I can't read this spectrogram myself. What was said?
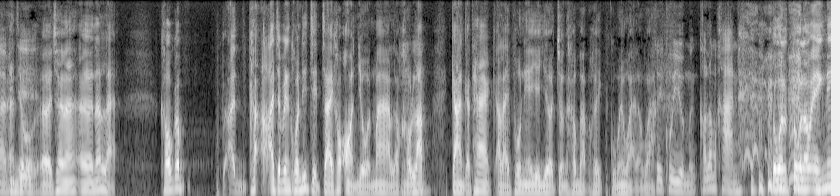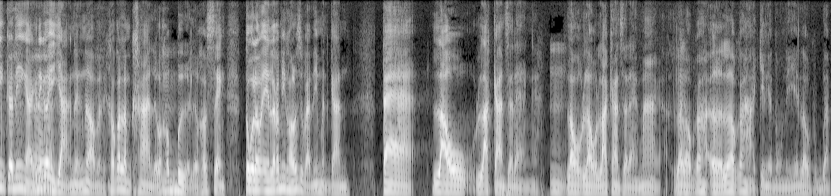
อ่าพี่แอนเจดูเออใช่ไหมเออนั่นแหละเขาก็ อาจอาจจะเป็นคนที่จิตใจเขาอ่อนโยนมาก แล้วเขารับการกระแทกอะไรพวกนี้เยอะๆจนเขาแบบเฮ้ยกูไม่ไหวแล้วว่ะเคยคุยอยู่เหมือนเขาลำคาญ ตัวตัวเราเองนี่ก็นี่ไงเออนี่ก็อีกอย่างหนึ่งเนาะมันเขาก็ลำคาญหรือว่าเขาเบื่อหรือว่าเขาเซ็งตัวเราเองเราก็มีความรู้สึกแบบนี้เหมือนกัน แต่เรารักการแสดงไงอืมเราเรารักการแสดงมากอะแล้วเราก็เออแล้วเราก็หากินกับตรงนี้ เราก็แบบ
